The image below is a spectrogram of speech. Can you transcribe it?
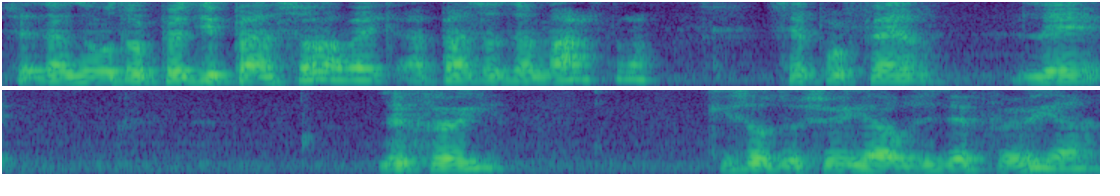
C'est un autre petit pinceau avec un pinceau de martre. C'est pour faire les, les feuilles qui sont dessus. Il y a aussi des feuilles. Hein.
